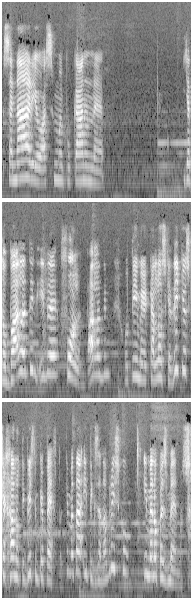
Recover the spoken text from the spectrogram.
σενάριο ας πούμε που κάνουν για τον Paladin είναι Fallen Paladin, ότι είμαι καλός και δίκαιος και χάνω την πίστη μου και πέφτω. Και μετά ή την ξαναβρίσκω ή μένω πεσμένος.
